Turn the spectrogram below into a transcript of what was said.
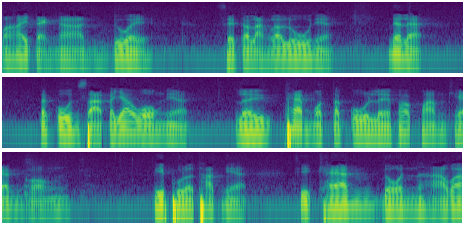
มาให้แต่งงานด้วย เสร็จตหลังแล้วรู้เนี่ยเนี่ยแหละตระกูลสากยะวงเนี่ย เลยแทบหมดตระกูลเลยเพราะความแค้นของพิพุรทัตเนี่ย ที่แค้นโดนหาว่า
